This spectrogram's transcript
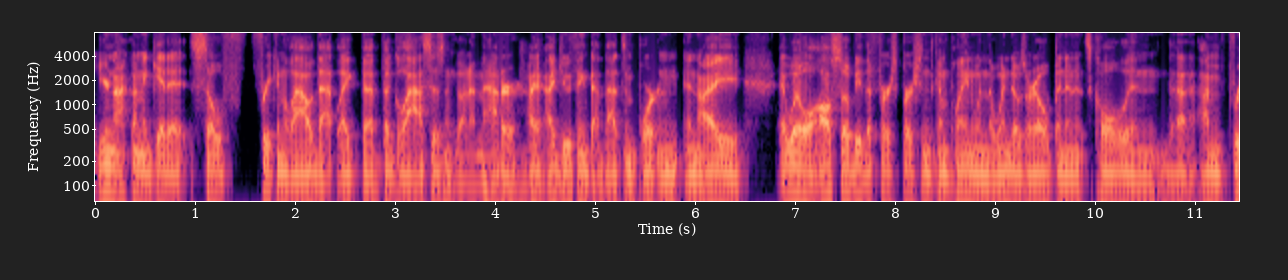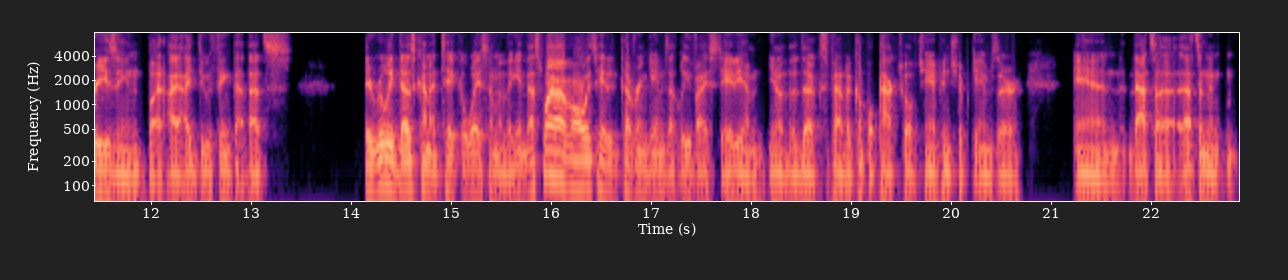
you're not going to get it so freaking loud that like the the glass isn't going to matter. I, I do think that that's important, and I it will also be the first person to complain when the windows are open and it's cold and uh, I'm freezing. But I, I do think that that's it really does kind of take away some of the game. That's why I've always hated covering games at Levi Stadium. You know, the Ducks have had a couple Pac-12 championship games there, and that's a that's an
